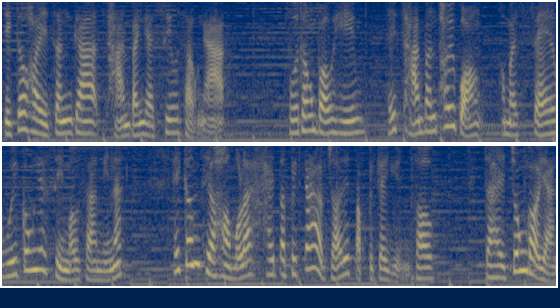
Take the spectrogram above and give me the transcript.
亦都可以增加產品嘅銷售額。富通保險喺產品推廣同埋社會公益事務上面咧，喺今次嘅項目咧係特別加入咗一啲特別嘅元素，就係中國人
